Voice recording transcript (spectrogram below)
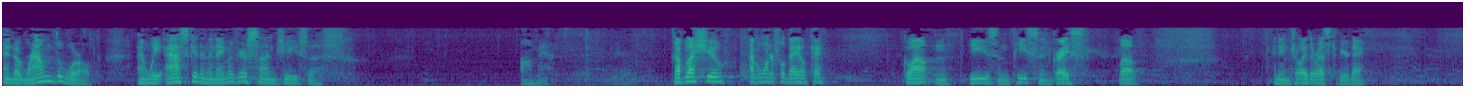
and around the world. And we ask it in the name of your Son, Jesus. Amen. God bless you. Have a wonderful day, okay? Go out in ease and peace and grace, love, and enjoy the rest of your day.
